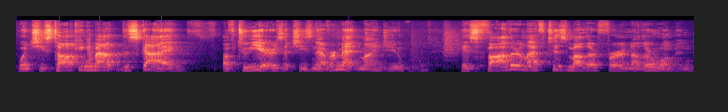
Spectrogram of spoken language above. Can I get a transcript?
when she's talking about this guy of two years that she's never met, mind you, his father left his mother for another woman.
